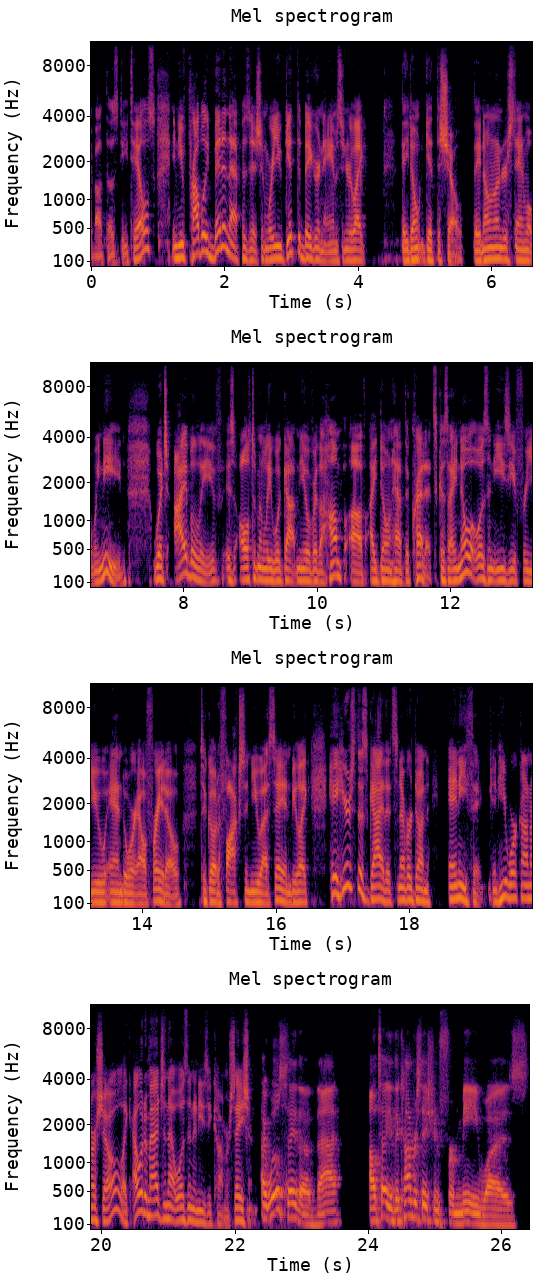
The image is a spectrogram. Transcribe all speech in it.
about those details. And you've probably been in that position where you get the bigger names and you're like, they don't get the show. They don't understand what we need, which I believe is ultimately what got me over the hump of I don't have the credits because I know it wasn't easy for you and or Alfredo to go to Fox and USA and be like, "Hey, here's this guy that's never done anything. Can he work on our show?" Like I would imagine that wasn't an easy conversation. I will say though that I'll tell you the conversation for me was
